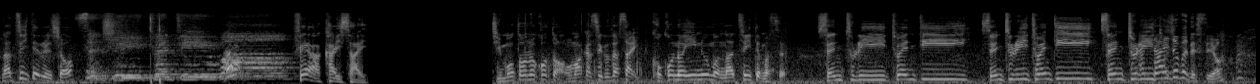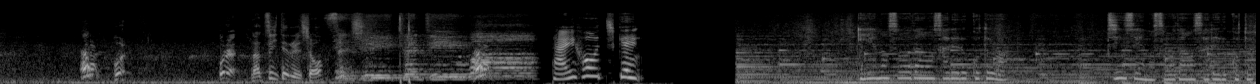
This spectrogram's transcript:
懐いてるでしょ？センチュリー21フェア開催地元のことお任せください。ここの犬も懐いてます。センチュリー20センチュリー20センチュリー大丈夫ですよ。ほらほら懐いてるでしょ？センチュリー21大砲知見家の相談をされることは人生の相談をされること。だ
